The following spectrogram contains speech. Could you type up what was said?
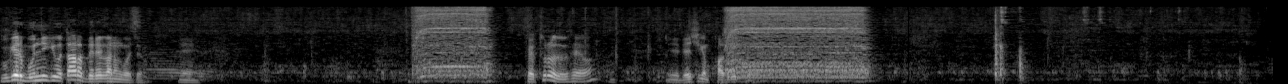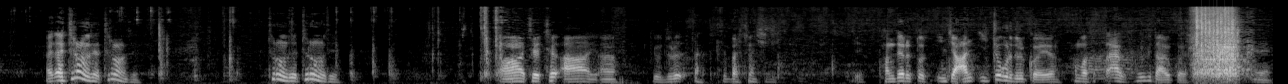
무게를 못 이기고 따라 내려가는 거죠. 예. 그냥 틀어놓으세요. 예, 내시경 봐드릴게요. 아니, 아니, 틀어놓으세요, 틀어놓으세요. 틀어놓으세요, 틀어놓으세요. 아, 제, 제, 아, 아, 이거 누르, 아, 말씀하시지. 이제 반대로 또, 이제 안, 이쪽으로 넣을 거예요. 한번 딱, 흙이 나올 거예요. 예.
